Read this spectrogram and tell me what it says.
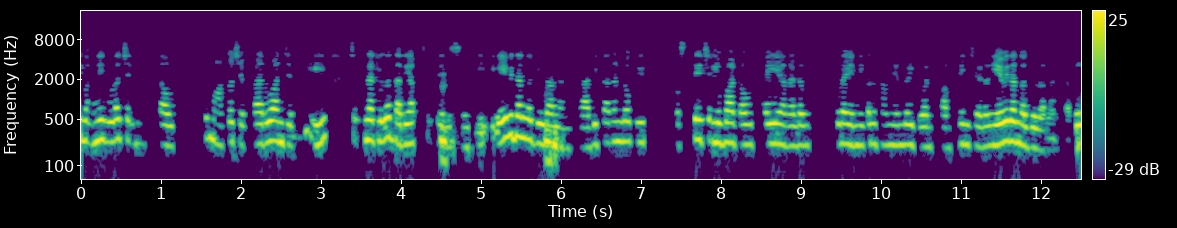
ఇవన్నీ కూడా చెల్లింపు అవుతాయి మాతో చెప్పారు అని చెప్పి చెప్పినట్లుగా దర్యాప్తు తెలుస్తుంది. ఏ విధంగా చూడాలంటారు? అధికారంలోకి వస్తే చెల్లుబాటు అవుతాయి అనడం కూడా ఎన్నికల సమయంలో ఇటువంటి పంపిణీలు చేయడం ఏ విధంగా చూడాలంటారు?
